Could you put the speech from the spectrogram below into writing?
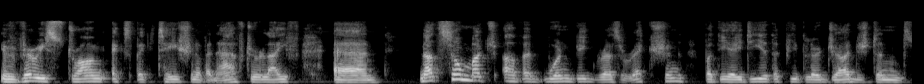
You have a very strong expectation of an afterlife. and not so much of a one big resurrection, but the idea that people are judged and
